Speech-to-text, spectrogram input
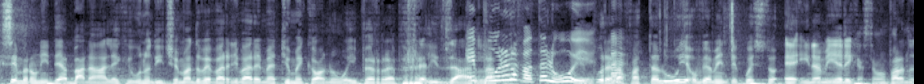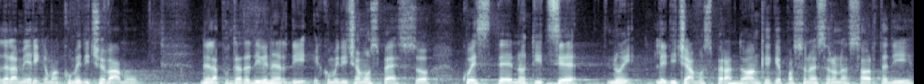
sembra un'idea banale che uno dice ma doveva arrivare Matthew McConaughey per, per realizzarla. Eppure l'ha fatta lui. Eppure Eh, l'ha fatta lui, ovviamente questo è in America, stiamo parlando dell'America, ma come dicevamo nella puntata di venerdì e come diciamo spesso, queste notizie noi le diciamo sperando anche che possano essere una sorta di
